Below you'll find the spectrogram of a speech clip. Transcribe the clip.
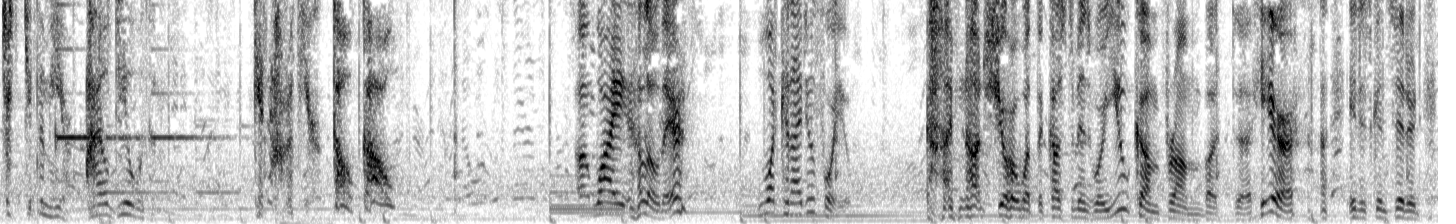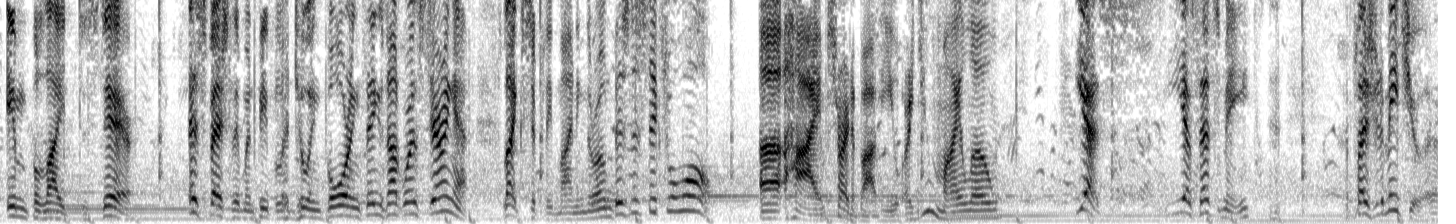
just give them here. I'll deal with them. Get out of here. Go, go! Uh, why, hello there. What can I do for you? I'm not sure what the custom is where you come from, but uh, here, it is considered impolite to stare. Especially when people are doing boring things not worth staring at, like simply minding their own business next to a wall. Uh, hi, I'm sorry to bother you. Are you Milo? Yes, yes, that's me. A pleasure to meet you. Uh,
